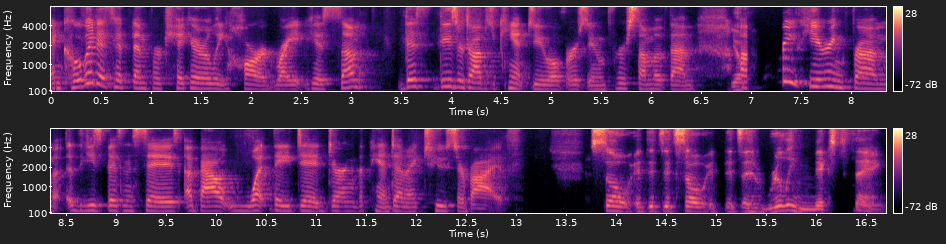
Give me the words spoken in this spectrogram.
and covid has hit them particularly hard right? Because some this these are jobs you can't do over zoom for some of them. Yep. um, what are you hearing from these businesses about what they did during the pandemic to survive so it, it's it's so it, it's a really mixed thing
